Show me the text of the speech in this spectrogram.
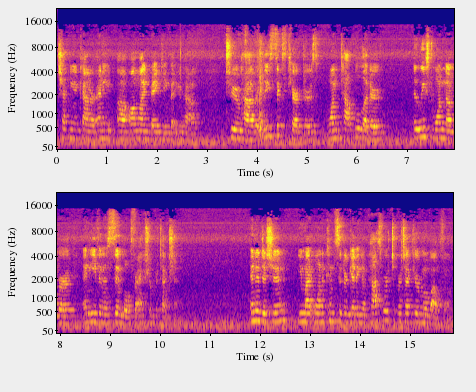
checking account or any uh, online banking that you have to have at least six characters, one capital letter, at least one number, and even a symbol for extra protection. In addition, you might want to consider getting a password to protect your mobile phone.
